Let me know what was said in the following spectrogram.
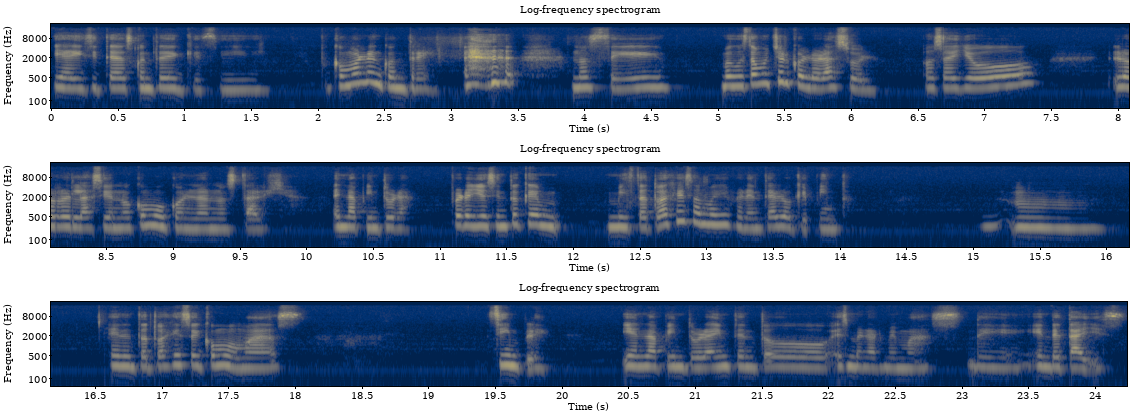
Y ahí sí te das cuenta de que sí. ¿Cómo lo encontré? no sé. Me gusta mucho el color azul. O sea, yo lo relaciono como con la nostalgia en la pintura. Pero yo siento que mis tatuajes son muy diferentes a lo que pinto. Mm, en el tatuaje soy como más simple y en la pintura intento esmerarme más de, en detalles.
